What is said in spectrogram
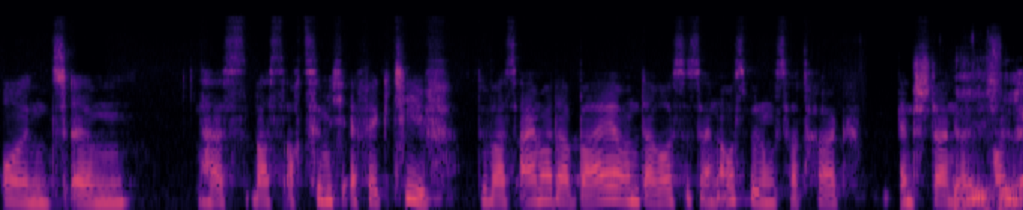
Und ähm, hast, warst auch ziemlich effektiv. Du warst einmal dabei und daraus ist ein Ausbildungsvertrag entstanden. Ja, ich will,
